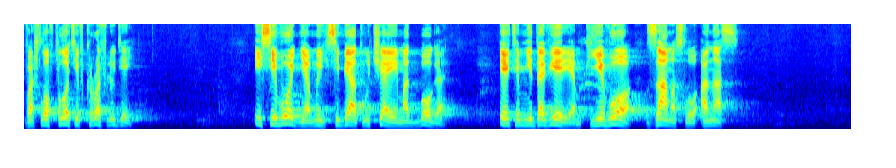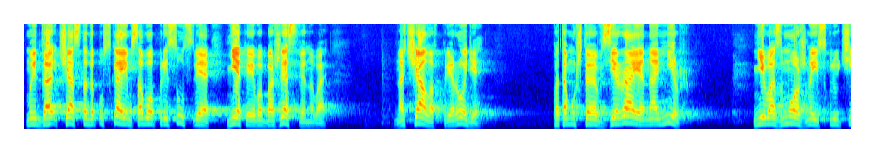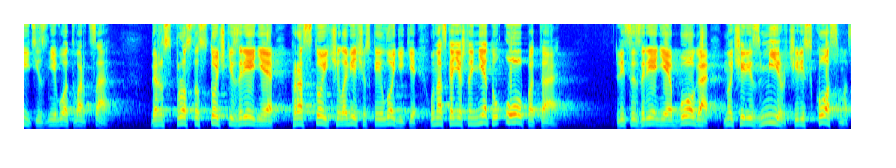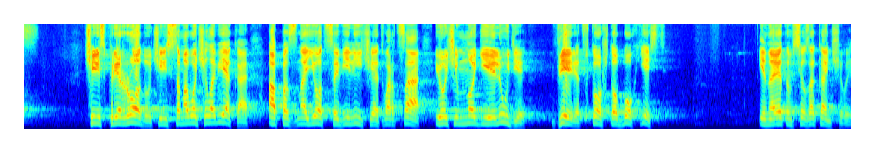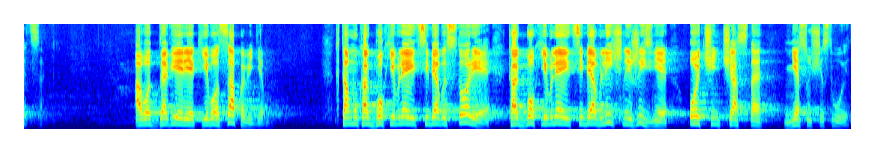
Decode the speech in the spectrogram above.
вошло в плоть и в кровь людей. И сегодня мы себя отлучаем от Бога этим недоверием к Его замыслу о нас. Мы часто допускаем само присутствие некоего божественного начала в природе, потому что, взирая на мир – невозможно исключить из него Творца. Даже просто с точки зрения простой человеческой логики у нас, конечно, нет опыта лицезрения Бога, но через мир, через космос, через природу, через самого человека опознается величие Творца. И очень многие люди верят в то, что Бог есть. И на этом все заканчивается. А вот доверие к Его заповедям, к тому, как Бог являет себя в истории, как Бог являет себя в личной жизни, очень часто не существует.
